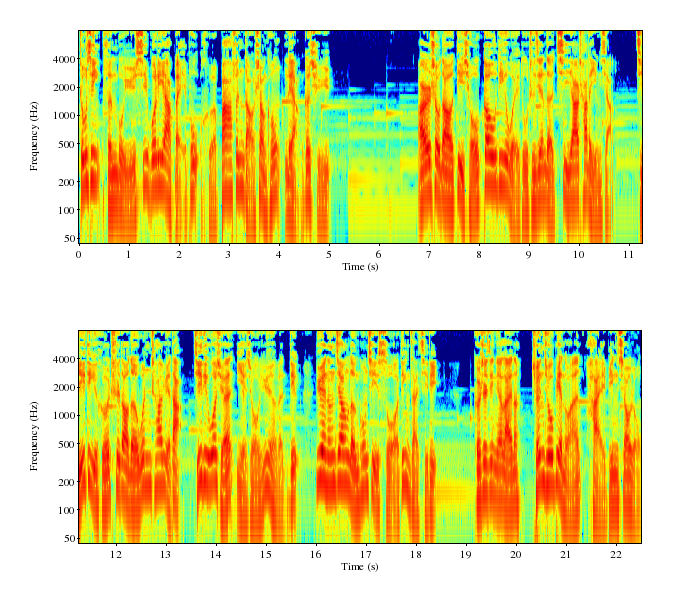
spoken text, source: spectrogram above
中心分布于西伯利亚北部和巴分岛上空两个区域。而受到地球高低纬度之间的气压差的影响，极地和赤道的温差越大，极地涡旋也就越稳定，越能将冷空气锁定在极地。可是近年来呢，全球变暖，海冰消融。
